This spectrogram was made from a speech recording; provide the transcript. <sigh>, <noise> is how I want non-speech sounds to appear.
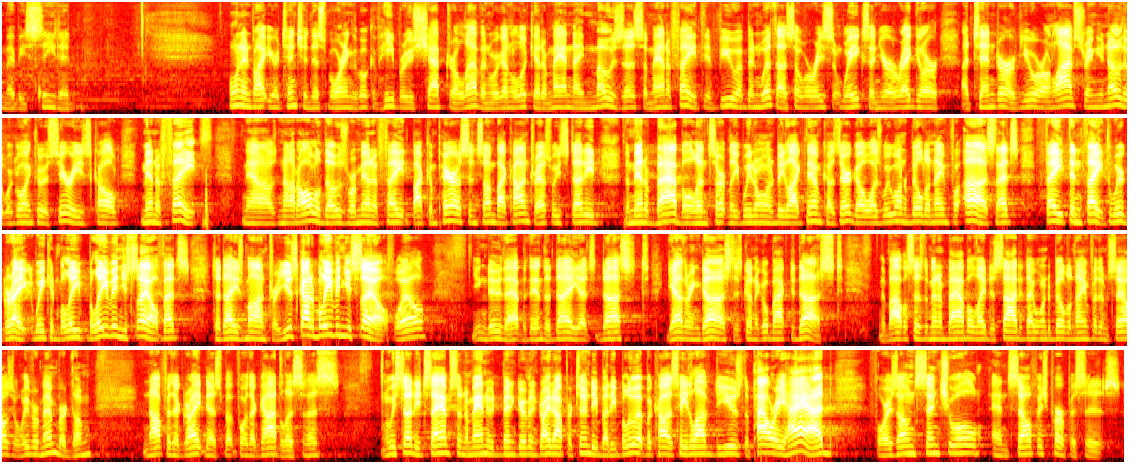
You may be seated. I want to invite your attention this morning, the book of Hebrews, chapter 11. We're going to look at a man named Moses, a man of faith. If you have been with us over recent weeks and you're a regular attender or viewer on live stream, you know that we're going through a series called Men of Faith. Now, not all of those were men of faith by comparison, some by contrast. We studied the men of Babel, and certainly we don't want to be like them because their goal was we want to build a name for us. That's faith in faith. We're great. We can believe, believe in yourself. That's today's mantra. You just got to believe in yourself. Well, you can do that, but at the end of the day, that's dust. Gathering dust is going to go back to dust. The Bible says the men of Babel, they decided they wanted to build a name for themselves, and we've remembered them, not for their greatness, but for their godlessness. We studied Samson, a man who'd been given great opportunity, but he blew it because he loved to use the power he had for his own sensual and selfish purposes.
